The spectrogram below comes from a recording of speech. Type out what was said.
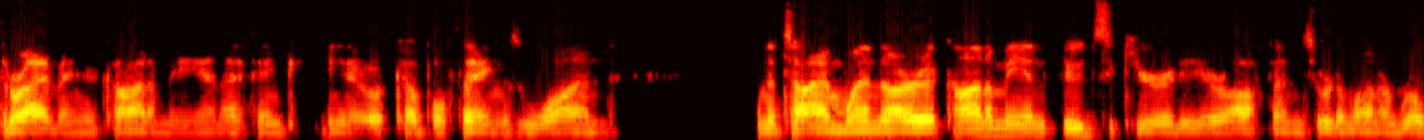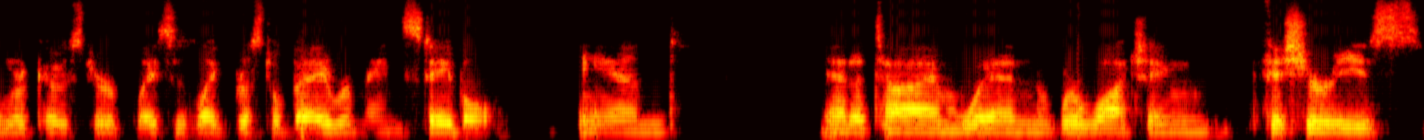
thriving economy. And I think, you know, a couple things. One, in a time when our economy and food security are often sort of on a roller coaster, places like Bristol Bay remain stable. And at a time when we're watching fisheries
